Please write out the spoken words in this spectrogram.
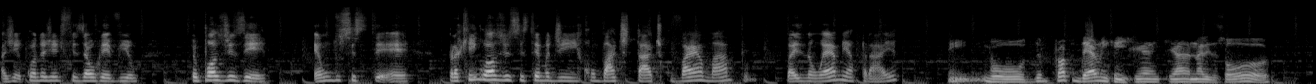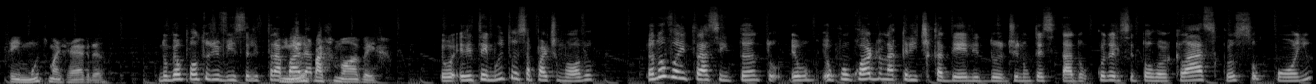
a gente, quando a gente fizer o review, eu posso dizer, é um dos é, para quem gosta de sistema de combate tático vai amar, mas não é a minha praia. Sim, o próprio Darwin, que a gente já analisou, tem muito mais regra. No meu ponto de vista, ele trabalha. E parte móveis. Eu, ele tem muito essa parte móvel. Eu não vou entrar assim tanto. Eu, eu concordo na crítica dele do, de não ter citado. Quando ele citou horror clássico, eu suponho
